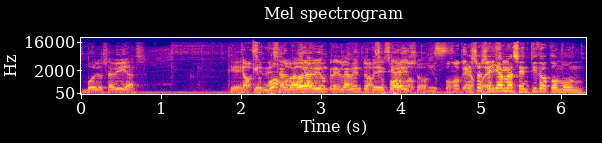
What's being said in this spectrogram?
¿Vos lo sabías? Que, No, que en El Salvador o sea, había un reglamento no, que decía supongo, eso. supongo que no Eso se llama sentido común.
